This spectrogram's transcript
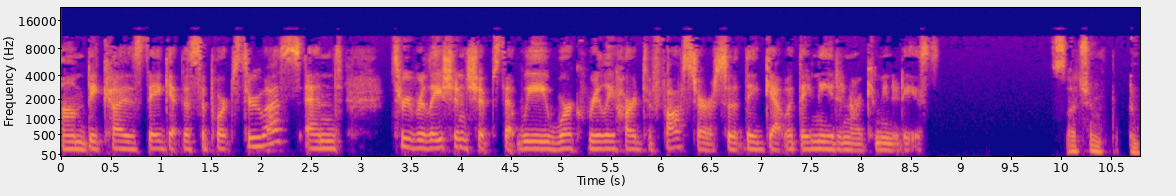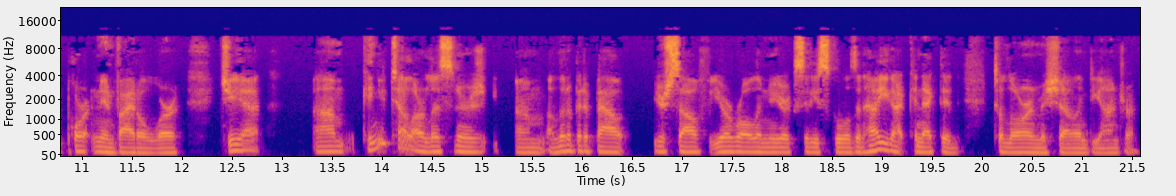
um, because they get the supports through us and through relationships that we work really hard to foster so that they get what they need in our communities. Such important and vital work. Gia, um, can you tell our listeners um, a little bit about yourself, your role in New York City schools, and how you got connected to Lauren, Michelle, and Deandra?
